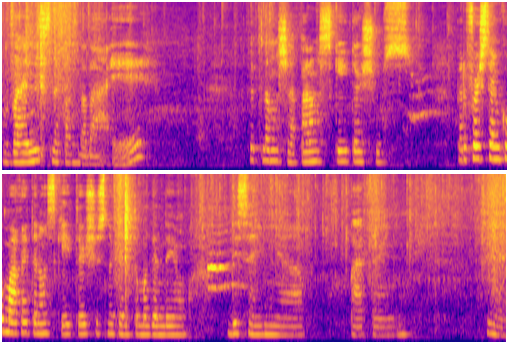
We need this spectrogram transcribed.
Vans na pang babae. Cute lang siya. Parang skater shoes. Pero first time ko makita ng skater shoes na ganito. Maganda yung design niya. Pattern. Yan.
